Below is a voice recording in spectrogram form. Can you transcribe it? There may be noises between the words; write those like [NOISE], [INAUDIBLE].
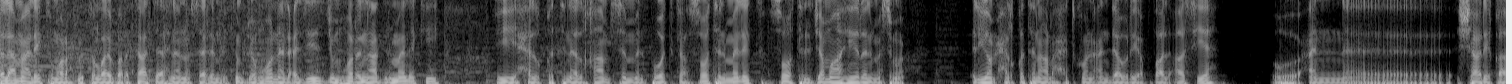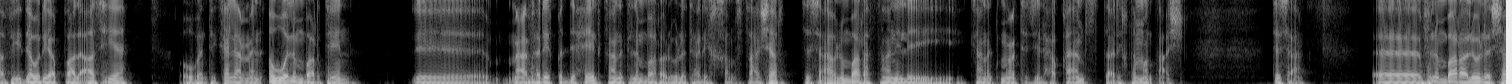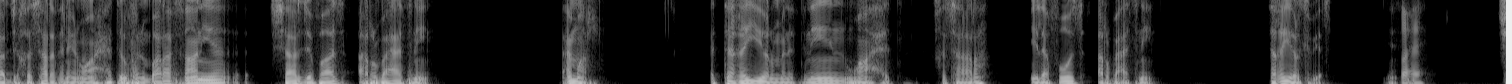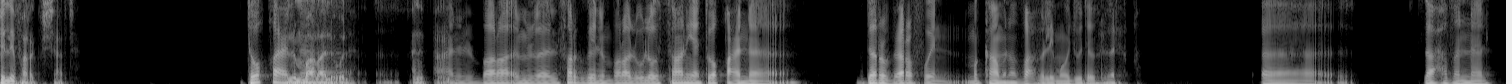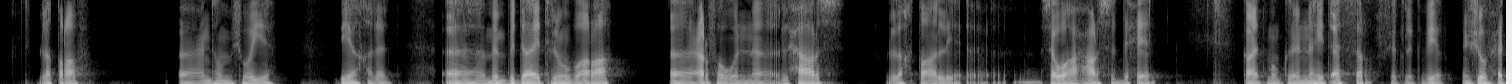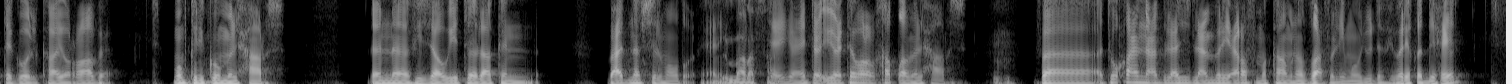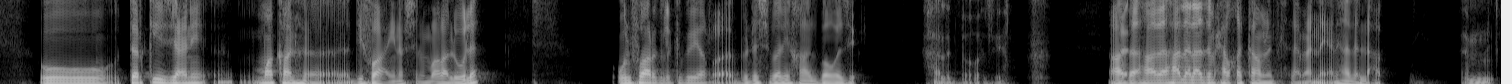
السلام عليكم ورحمة الله وبركاته. أهلا وسهلا بكم جمهورنا العزيز جمهور النادي الملكي في حلقتنا الخامسة من بودكاست صوت الملك صوت الجماهير المسموع. اليوم حلقتنا راح تكون عن دوري أبطال آسيا وعن آه، الشارقة في دوري أبطال آسيا وبنتكلم عن أول مبارتين مع فريق الدحيل. كانت المباراة الأولى تاريخ 15 9 والمباراة الثانية اللي كانت معتزل الحلقة أمس تاريخ 18 9 آه، في المباراة الأولى الشارجة خسر 2-1 وفي المباراة الثانية الشارجة فاز 4-2 عمر التغير من 2-1 خسارة إلى فوز 4-2 تغير كبير. صحيح. شو اللي فرق في الشارجة؟ أتوقع المباراة الأولى عن عن الثانية المباراة الفرق بين المباراة الأولى والثانية أتوقع إن المدرب عرف وين مكامن الضعف اللي موجوده في الفريق. أه تلاحظ أن الأطراف أه عندهم شوية فيها خلل. أه من بداية المباراة عرفوا أن الحارس الأخطاء اللي سواها حارس الدحيل كانت ممكن انها هي تاثر بشكل كبير نشوف حتى جول كايو الرابع ممكن يكون من الحارس لأنه في زاويته لكن بعد نفس الموضوع يعني المباراة الثانية يعني يعت- يعتبر خطا من الحارس. فأتوقع أن عبد العزيز العنبري عرف مكامن الضعف اللي موجوده في فريق الدحيل. والتركيز يعني ما كان دفاعي نفس المباراة الأولى. والفارق الكبير بالنسبة لي خالد بوزير خالد بوزير هذا هذا هذا لازم حلقة كاملة نتكلم عنه يعني هذا اللاعب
